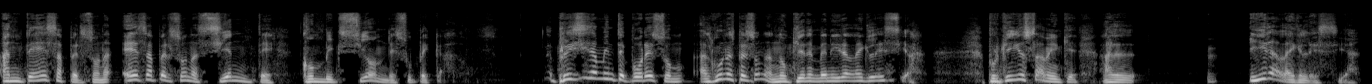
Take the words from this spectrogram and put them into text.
ante esa persona. Esa persona siente convicción de su pecado. Precisamente por eso algunas personas no quieren venir a la iglesia, porque ellos saben que al ir a la iglesia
